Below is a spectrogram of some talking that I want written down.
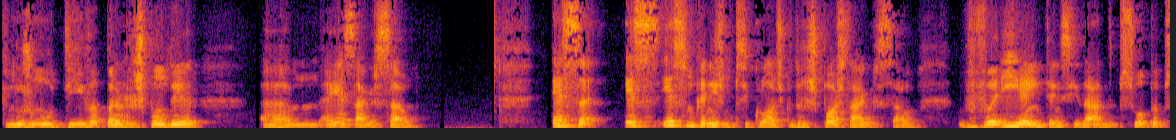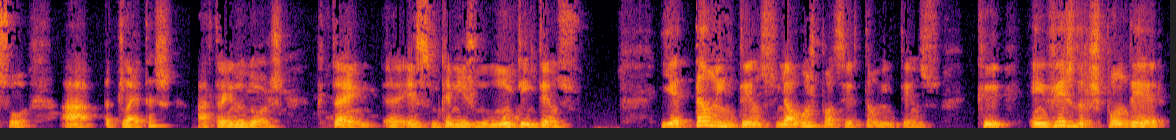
que nos motiva para responder um, a essa agressão. Essa, esse, esse mecanismo psicológico de resposta à agressão varia em intensidade de pessoa para pessoa. Há atletas, há treinadores que tem uh, esse mecanismo muito intenso e é tão intenso, e alguns pode ser tão intenso, que em vez de responder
